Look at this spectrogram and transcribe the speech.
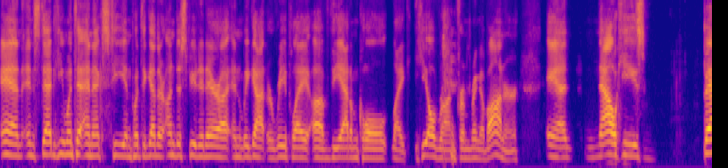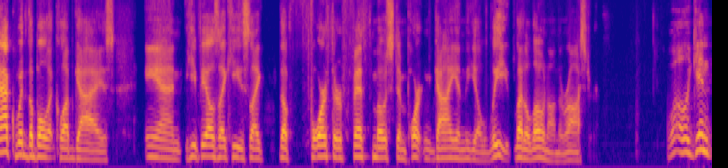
And instead he went to NXT and put together Undisputed Era and we got a replay of the Adam Cole like heel run from Ring of Honor and now he's back with the Bullet Club guys and he feels like he's like the fourth or fifth most important guy in the elite let alone on the roster. Well, again,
